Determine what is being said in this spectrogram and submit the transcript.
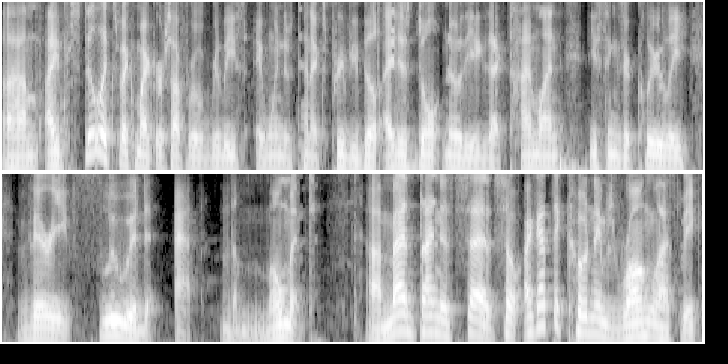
Um, I still expect Microsoft will release a Windows 10X preview build. I just don't know the exact timeline. These things are clearly very fluid at the moment. Uh, Mad says, so I got the code names wrong last week.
